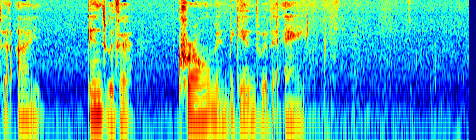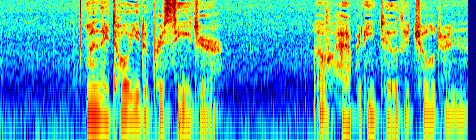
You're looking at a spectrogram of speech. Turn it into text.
So I ends with a chrome and begins with an A. When they told you the procedure of happening to the children,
